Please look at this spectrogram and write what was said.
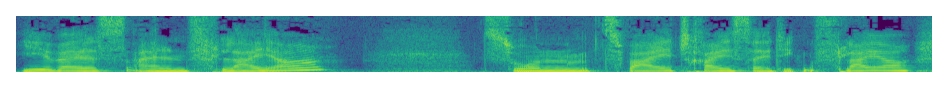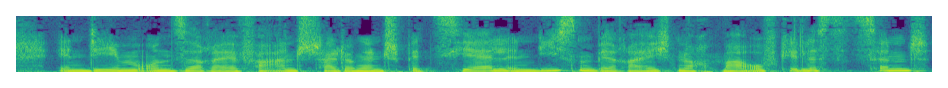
jeweils einen Flyer so einen zwei-, dreiseitigen Flyer, in dem unsere Veranstaltungen speziell in diesem Bereich nochmal aufgelistet sind.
